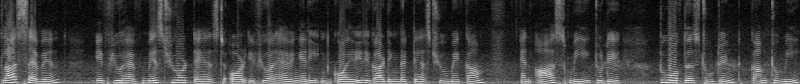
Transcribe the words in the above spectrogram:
class 7th if you have missed your test or if you are having any inquiry regarding the test you may come and ask me today. Two of the student come to me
